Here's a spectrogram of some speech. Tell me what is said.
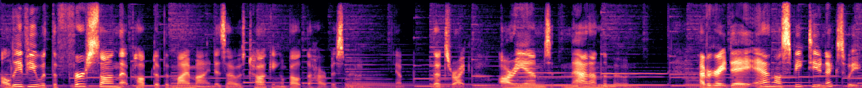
I'll leave you with the first song that popped up in my mind as I was talking about the harvest moon. Yep, that's right. REM's Man on the Moon. Have a great day, and I'll speak to you next week.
